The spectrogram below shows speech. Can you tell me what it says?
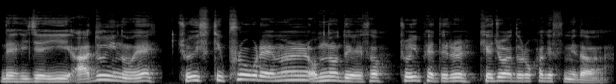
네, 이제 이 아두이노에 조이스틱 프로그램을 업로드해서 조이패드를 개조하도록 하겠습니다.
